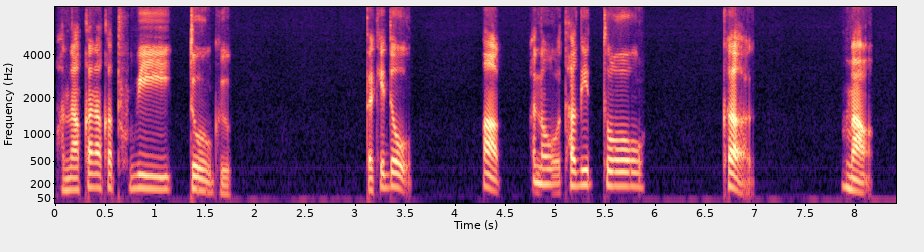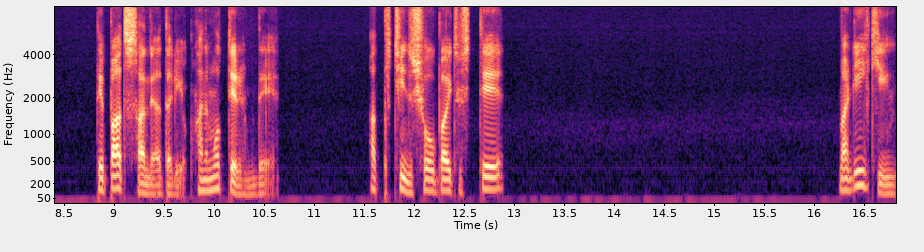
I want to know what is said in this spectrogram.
まあ、なかなか飛び道具。だけど、まあ、あの、ターゲットが、まあ、デパートさんであたりお金持ってるんで、まあ、きちんと商売として、まあ、利益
